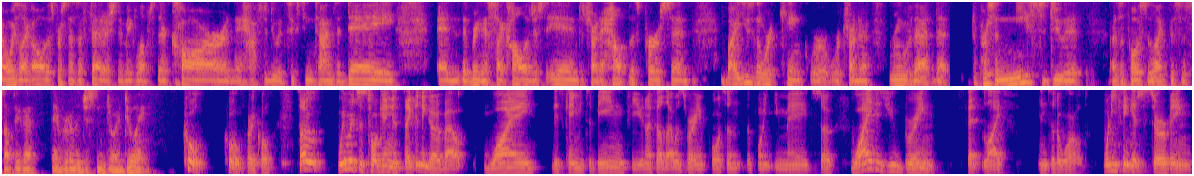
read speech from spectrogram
they're always like, oh, this person has a fetish. They make love to their car and they have to do it 16 times a day. And they bring a psychologist in to try to help this person. By using the word kink, we're, we're trying to remove that, that the person needs to do it as opposed to like, this is something that they really just enjoy doing. Cool. Cool, very cool. So we were just talking a second ago about why this came into being for you, and I felt that was very important. The point you made. So why did you bring FetLife into the world? What do you think is serving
